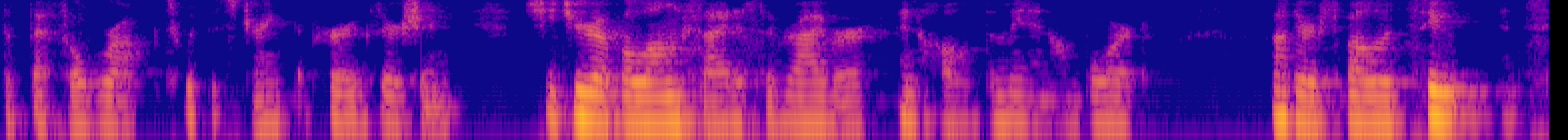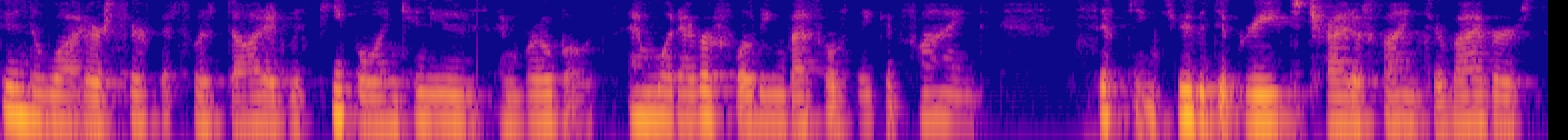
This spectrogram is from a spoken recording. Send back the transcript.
The vessel rocked with the strength of her exertion. She drew up alongside a survivor and hauled the man on board. Others followed suit, and soon the water surface was dotted with people in canoes and rowboats and whatever floating vessels they could find, sifting through the debris to try to find survivors.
